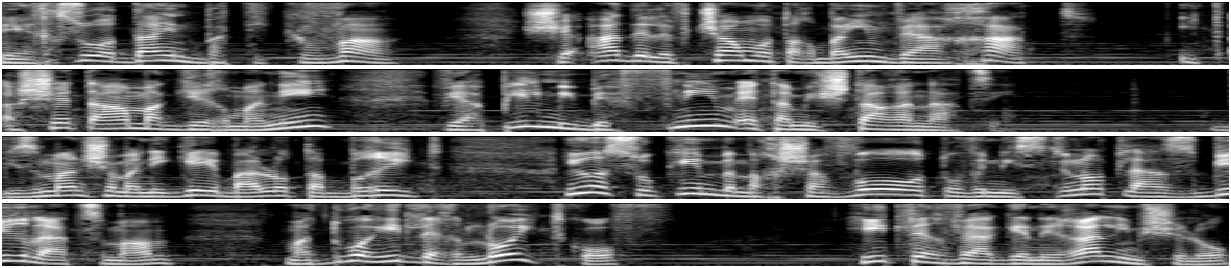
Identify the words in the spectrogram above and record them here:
נאחזו עדיין בתקווה שעד 1941 יתעשת העם הגרמני ויפיל מבפנים את המשטר הנאצי. בזמן שמנהיגי בעלות הברית היו עסוקים במחשבות ובניסיונות להסביר לעצמם מדוע היטלר לא יתקוף, היטלר והגנרלים שלו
